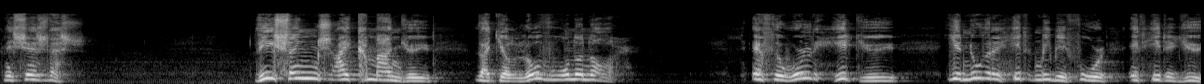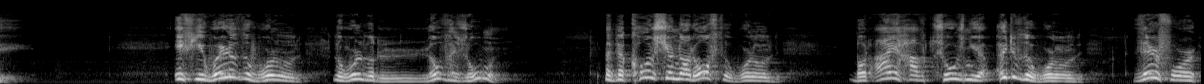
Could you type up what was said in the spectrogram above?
And he says this these things I command you that you love one another. If the world hate you, you know that it hated me before it hated you. If you were of the world, the world would love his own. But because you're not of the world, but I have chosen you out of the world, therefore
